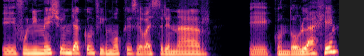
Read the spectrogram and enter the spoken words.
Eh, Funimation ya confirmó que se va a estrenar eh, con doblaje.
